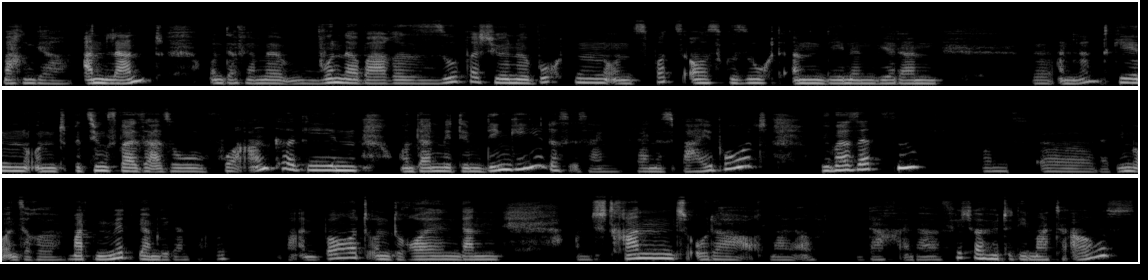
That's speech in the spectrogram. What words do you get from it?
machen wir an Land und dafür haben wir wunderbare, super schöne Buchten und Spots ausgesucht, an denen wir dann äh, an Land gehen und beziehungsweise also vor Anker gehen und dann mit dem Dingi, das ist ein kleines Beiboot, übersetzen. Und äh, da nehmen wir unsere Matten mit. Wir haben die ganze Ausrüstung an Bord und rollen dann am Strand oder auch mal auf dem Dach einer Fischerhütte die Matte aus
